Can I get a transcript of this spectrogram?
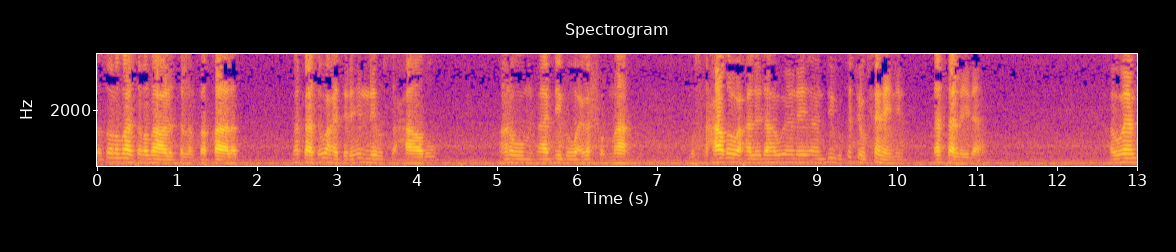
rasuul اllahi salى اlahu alay waslam faqaalat markaas waxay tihi inii ustaxaadu anigu mxua dhiigga waa iga shubmaa mustaxaado waxaa la yidhaha haweeney aan dhiigu ka joogsanaynin taasaa la yidhaha haween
